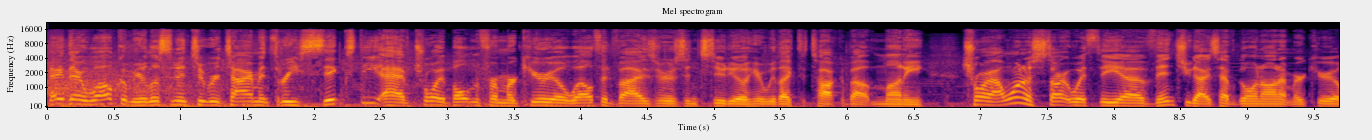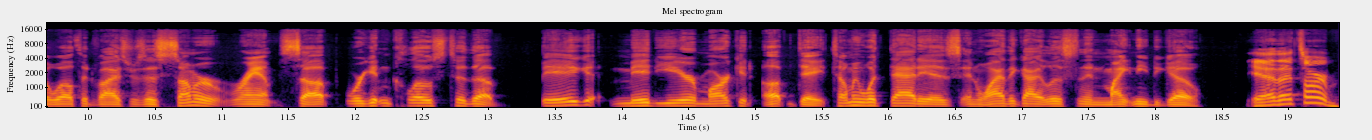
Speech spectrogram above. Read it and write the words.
Hey there, welcome. You're listening to Retirement 360. I have Troy Bolton from Mercurio Wealth Advisors in studio here. We'd like to talk about money. Troy, I want to start with the uh, events you guys have going on at Mercurio Wealth Advisors as summer ramps up. We're getting close to the big mid year market update. Tell me what that is and why the guy listening might need to go. Yeah, that's our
